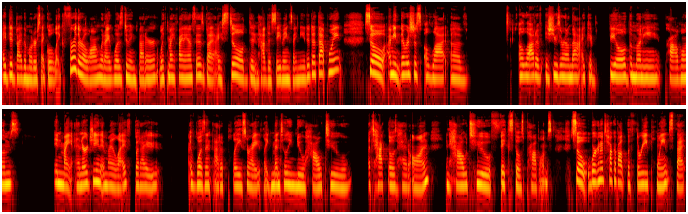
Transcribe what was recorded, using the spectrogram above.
I did buy the motorcycle like further along when I was doing better with my finances, but I still didn't have the savings I needed at that point. So, I mean, there was just a lot of a lot of issues around that. I could feel the money problems in my energy and in my life, but I I wasn't at a place where I like mentally knew how to attack those head on and how to fix those problems. So, we're going to talk about the three points that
